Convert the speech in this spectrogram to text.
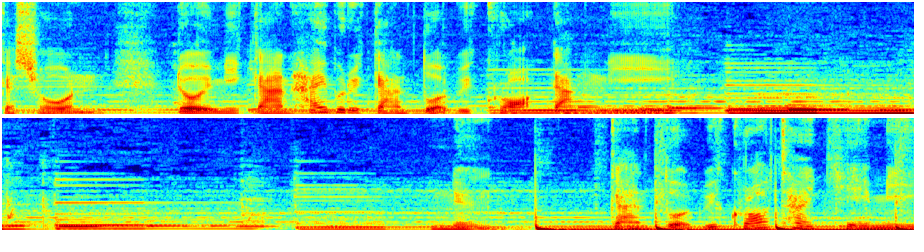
กชน โดยมีการให้บริการตรวจวิเคราะห์ดังนี้ 1. การตรวจวิเคราะห์ทางเคมี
